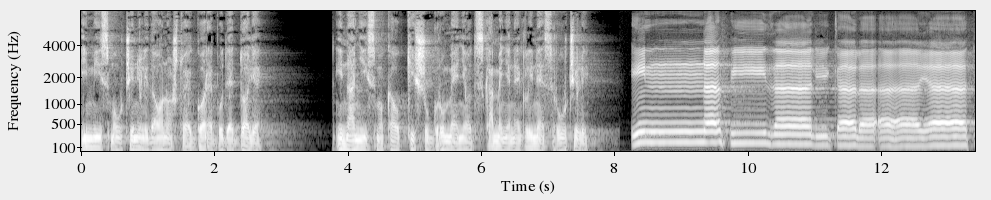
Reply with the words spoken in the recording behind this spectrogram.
I mi smo učinili da ono što je gore bude dolje. I na njih smo kao kišu grumenje od skamenjene gline sručili. ان في ذلك لايات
